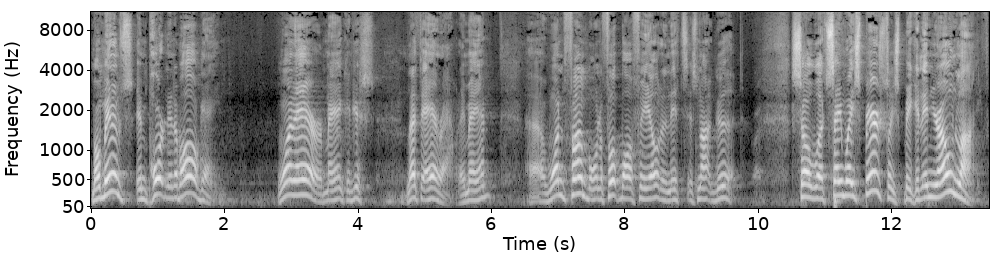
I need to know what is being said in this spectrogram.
Momentum's important in a ball game. One error, man, can just let the air out. Amen. Uh, one fumble on the football field, and it's it's not good. So, uh, same way spiritually speaking, in your own life,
